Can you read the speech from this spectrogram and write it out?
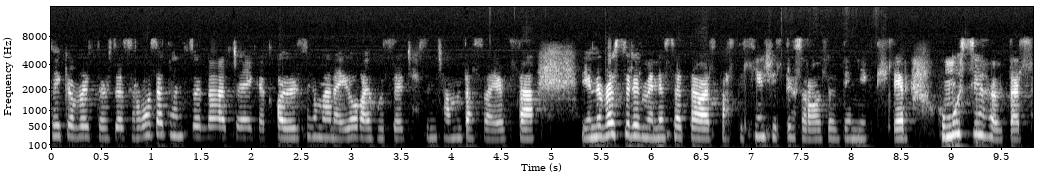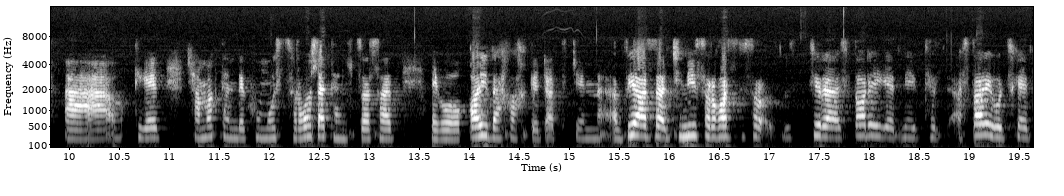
take over Thursday сургуулаа танилцуулаач гэдэг гоё урилгын маань аюу гай хүлээж авсан чамдаас баярлалаа. University of Minnesota бол бас дэлхийн шилдэг сургуулиудын нэг. Тэгэхээр хүмүүсийн хувьд аа тэгээд чамаг таньдаг хүмүүс сургуулаа танилцуулахад айгу гоё байх бах гэж бодож байна. Би одоо чиний сургууль тэр story-гээд нэг story-г үзэхэд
